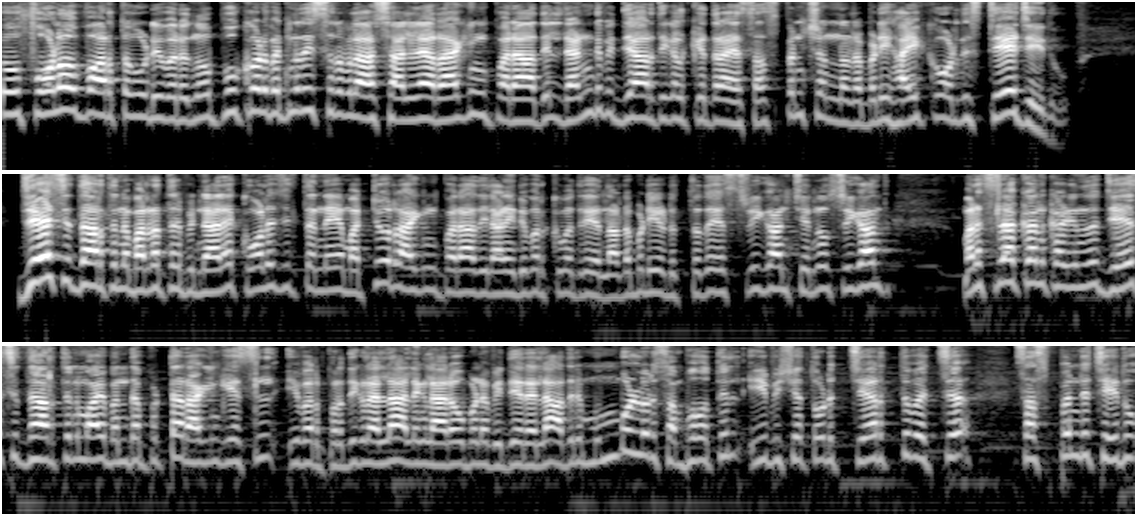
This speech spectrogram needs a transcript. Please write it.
ഫോളോ അപ്പ് വാർത്ത കൂടി വരുന്നു. പൂക്കോട് വെറ്റിനറി സർവകലാശാലയിലെ റാഗിംഗ് പരാതിയിൽ രണ്ട് വിദ്യാർത്ഥികൾക്കെതിരായ സസ്പെൻഷൻ നടപടി ഹൈക്കോടതി സ്റ്റേ ചെയ്തു. ജെ സിദ്ധാർത്ഥിന്റെ മരണത്തിന് പിന്നാലെ കോളേജിൽ തന്നെ മറ്റൊരു റാഗിംഗ് പരാതിയിലാണ് ഇരുവർക്കുമെതിരെ നടപടിയെടുത്തത്. ശ്രീകാന്ത് ചെന്നു. ശ്രീകാന്ത് മനസ്സിലാക്കാൻ കഴിയുന്നത് ജെ സിദ്ധാർത്ഥനുമായി ബന്ധപ്പെട്ട റാഗിംഗ് കേസിൽ ഇവർ പ്രതികളല്ല അല്ലെങ്കിൽ ആരോപണ വിധേയരല്ല. അതിന് മുമ്പുള്ള ഒരു സംഭവത്തിൽ ഈ വിഷയത്തോട് ചേർത്ത് വെച്ച് സസ്പെൻഡ് ചെയ്തു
